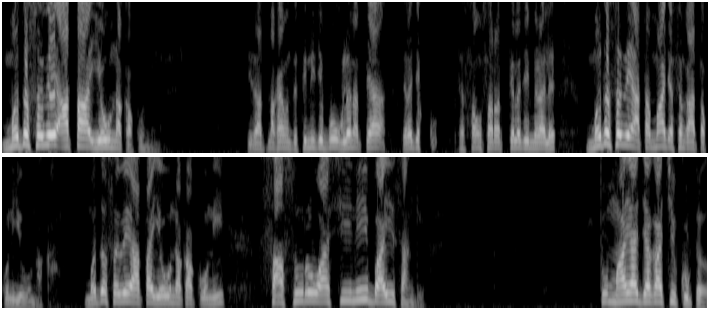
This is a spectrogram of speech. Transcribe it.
मदसवे आता येऊ नका कोणी. तिचा आत्मा काय म्हणतो? तिने जे बोगलं ना त्या तिला जे कु- त्या संसारात तिला जे मिळालं मदसवे आता माझ्या संग आता कोणी येऊ नका. मदसवे आता येऊ नका कोणी. सासूरवासिनी बाई सांगे तू माया जगाची कुठं?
